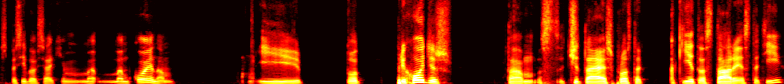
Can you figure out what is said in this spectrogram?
спасибо всяким мемкоинам, и вот приходишь, там читаешь просто какие-то старые статьи,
